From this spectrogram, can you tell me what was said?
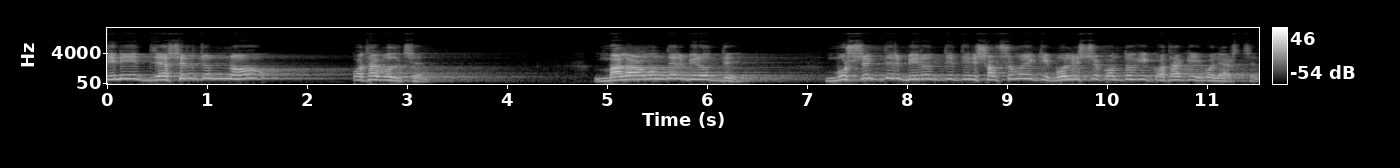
তিনি দেশের জন্য কথা বলছেন। মালাউনদের বিরুদ্ধে, মুশ্রিকদের বিরুদ্ধে তিনি সবসময় কি, বলিষ্ঠ কন্ত কি, কথা কি বলে আসছেন?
